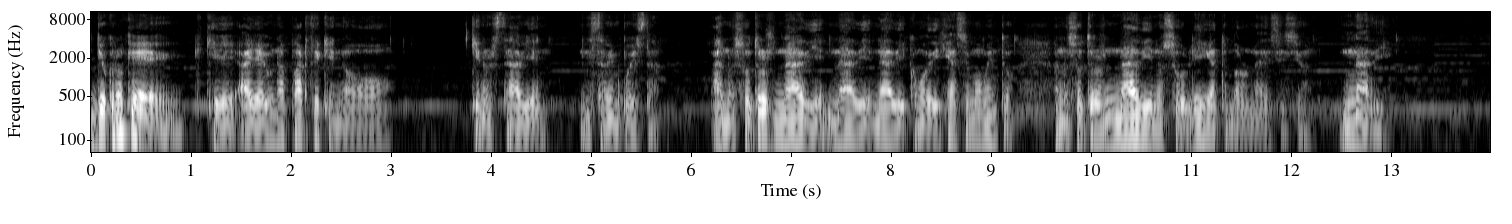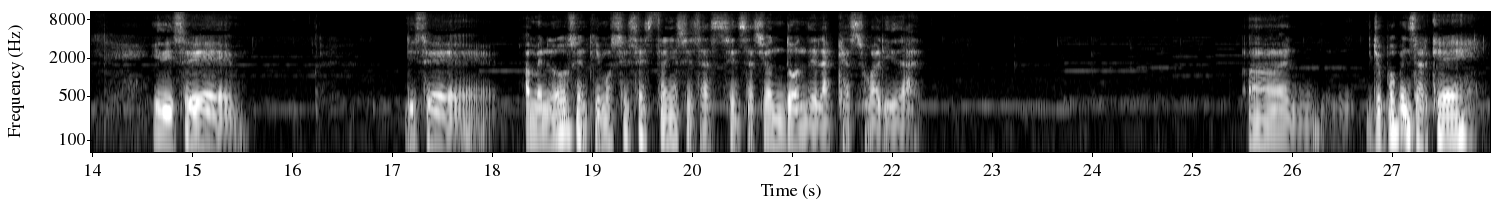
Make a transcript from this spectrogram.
Yo creo que, que hay una parte que no, que no está bien, no está bien puesta. A nosotros nadie, nadie, nadie, como dije hace un momento, a nosotros nadie nos obliga a tomar una decisión. Nadie. Y dice Dice, a menudo sentimos esa extraña sensación donde la casualidad. Ah, yo puedo pensar que,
